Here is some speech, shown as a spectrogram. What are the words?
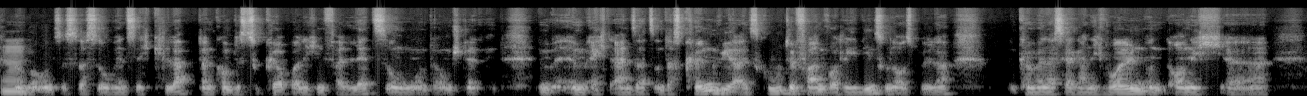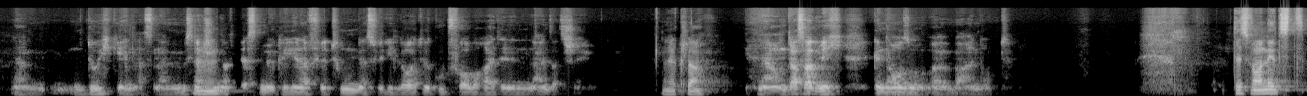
Mhm. Und bei uns ist das so, wenn es nicht klappt, dann kommt es zu körperlichen Verletzungen unter Umständen im, im Echteinsatz. Und das können wir als gute, verantwortliche Dienst- und Ausbilder, können wir das ja gar nicht wollen und auch nicht äh, ähm, durchgehen lassen. Also wir müssen mhm. ja schon das Bestmögliche dafür tun, dass wir die Leute gut vorbereitet in den Einsatz stellen. Ja, klar. Ja, und das hat mich genauso äh, beeindruckt. Das waren jetzt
